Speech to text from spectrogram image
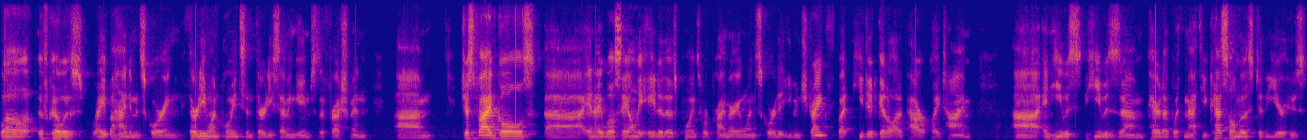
Well, Ufko was right behind him in scoring, 31 points in 37 games as a freshman. Um, just five goals. Uh, and I will say only eight of those points were primary ones scored at even strength, but he did get a lot of power play time. Uh, and he was he was um, paired up with Matthew Kessel most of the year, who's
